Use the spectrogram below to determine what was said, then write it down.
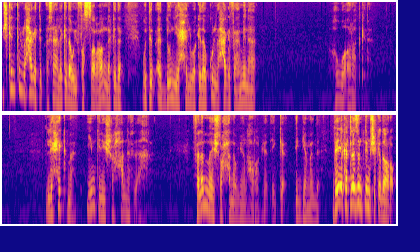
مش كان كل حاجة تبقى سهلة كده ويفسرها لنا كده وتبقى الدنيا حلوة كده وكل حاجة فاهمينها. هو أراد كده. لحكمة يمكن يشرحها لنا في الاخره فلما يشرحها لنا يا نهار أبيض إيه الجمال ده؟ ده هي كانت لازم تمشي كده يا رب.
